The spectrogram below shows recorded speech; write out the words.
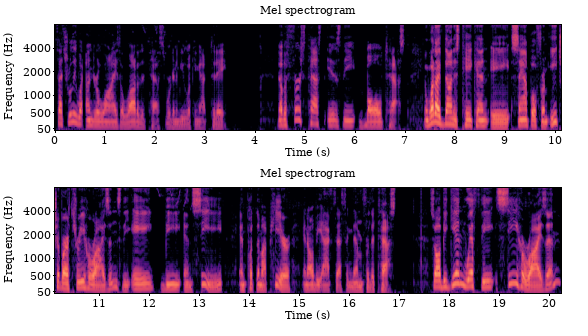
So that's really what underlies a lot of the tests we're going to be looking at today. Now the first test is the ball test. And what I've done is taken a sample from each of our three horizons, the A, B, and C, and put them up here, and I'll be accessing them for the test. So I'll begin with the C horizon.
